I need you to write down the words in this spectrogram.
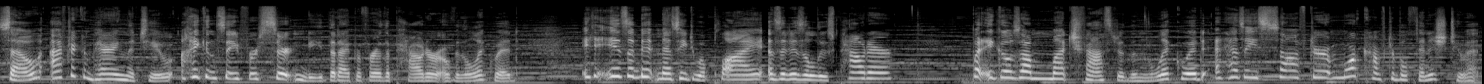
So, after comparing the two, I can say for certainty that I prefer the powder over the liquid. It is a bit messy to apply as it is a loose powder, but it goes on much faster than the liquid and has a softer, more comfortable finish to it.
